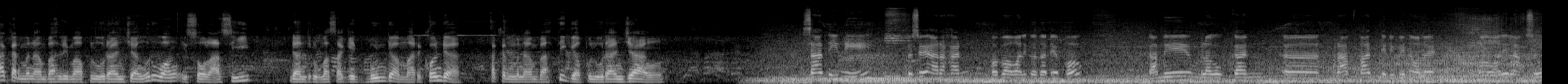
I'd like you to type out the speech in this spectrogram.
akan menambah 50 ranjang ruang isolasi dan Rumah Sakit Bunda Markonda akan menambah 30 ranjang. Saat ini, sesuai arahan Bapak Wali Kota Depok, kami melakukan uh, rapat yang dipimpin oleh Pak Wali langsung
